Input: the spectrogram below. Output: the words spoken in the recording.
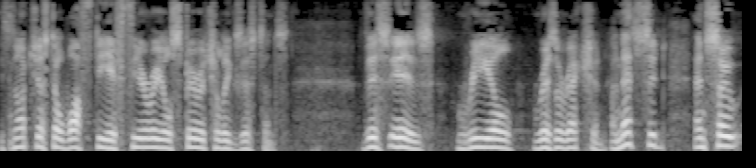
It's not just a wafty, ethereal, spiritual existence. This is real resurrection. And that's it. And so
